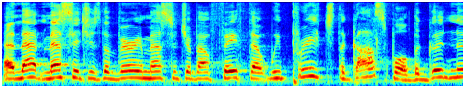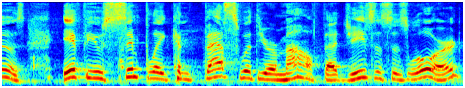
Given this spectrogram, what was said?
And that message is the very message about faith that we preach the gospel, the good news. If you simply confess with your mouth that Jesus is Lord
